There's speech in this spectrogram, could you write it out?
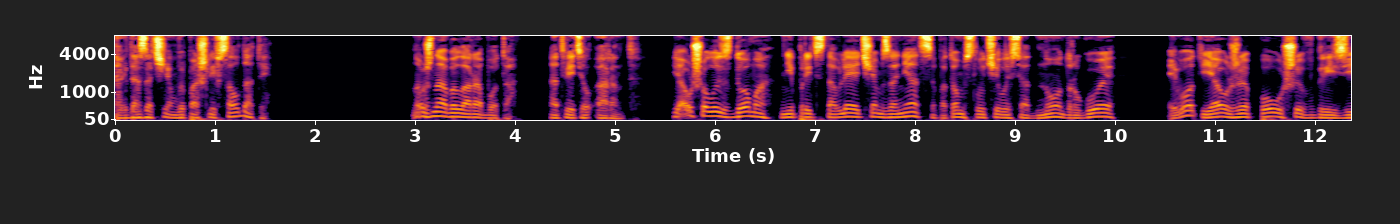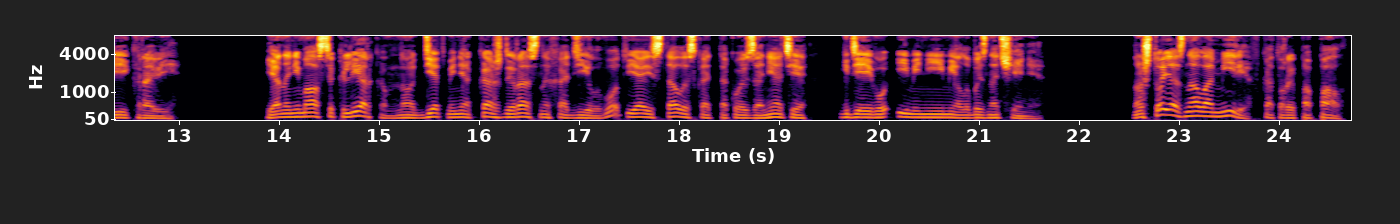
Тогда зачем вы пошли в солдаты? «Нужна была работа», — ответил Арент. «Я ушел из дома, не представляя, чем заняться, потом случилось одно, другое, и вот я уже по уши в грязи и крови. Я нанимался клерком, но дед меня каждый раз находил, вот я и стал искать такое занятие, где его имя не имело бы значения. Но что я знал о мире, в который попал?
